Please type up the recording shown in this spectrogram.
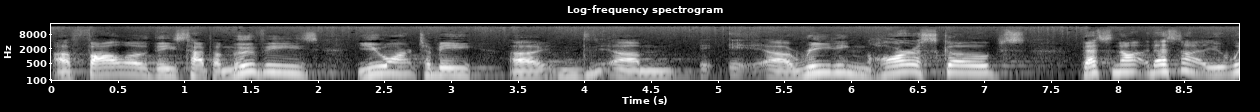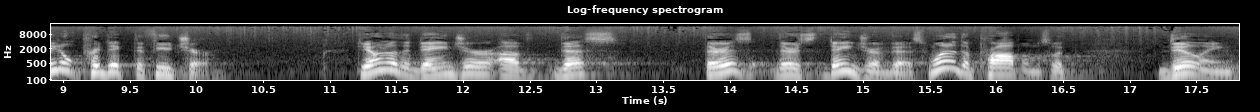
uh, follow these type of movies. You aren't to be uh, um, uh, reading horoscopes. That's not, that's not, we don't predict the future. Do y'all know the danger of this? There is, there's danger of this. One of the problems with dealing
